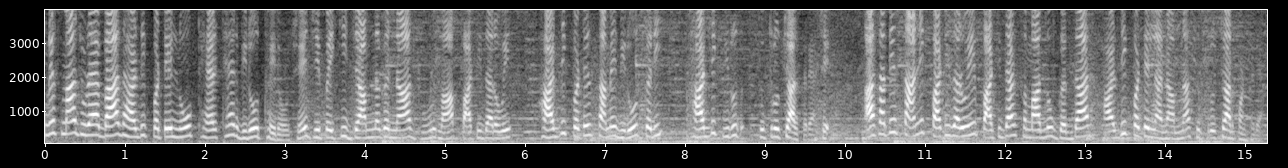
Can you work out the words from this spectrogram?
કોંગ્રેસમાં જોડાયા બાદ હાર્દિક પટેલનો ઠેર ઠેર વિરોધ થઈ રહ્યો છે, જે પૈકી જામનગરના ધૂળમાં પાટીદારોએ હાર્દિક પટેલ સામે વિરોધ કરી હાર્દિક વિરુદ્ધ સૂત્રોચ્ચાર કર્યા છે. આ સાથે સ્થાનિક પાટીદારોએ પાટીદાર સમાજનો ગદ્દાર હાર્દિક પટેલના નામના સૂત્રોચ્ચાર પણ કર્યા.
